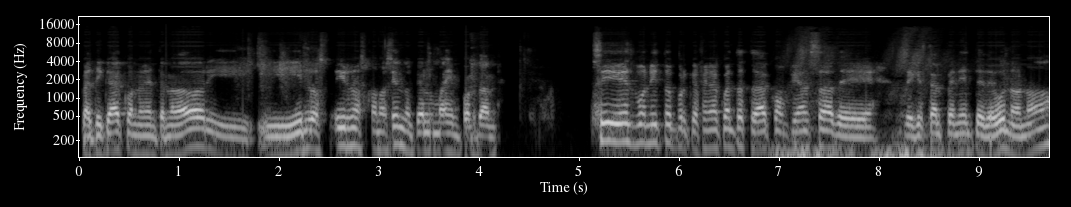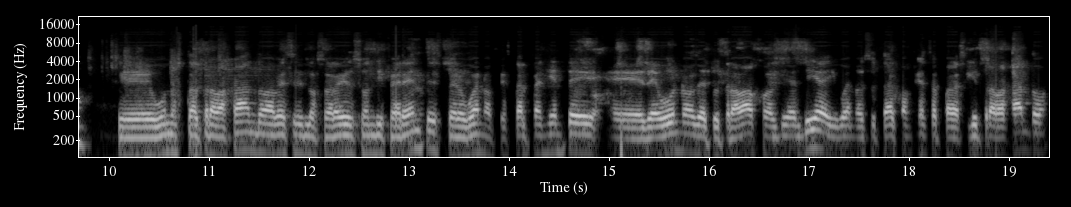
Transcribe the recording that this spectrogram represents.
platicar con el entrenador y, y irlos, irnos conociendo, que es lo más importante. Sí, es bonito porque a final de cuentas te da confianza de, que está al pendiente de uno, ¿no? Que uno está trabajando, a veces los horarios son diferentes, pero bueno, que está al pendiente eh, de uno, de tu trabajo al día al día y bueno, eso te da confianza para seguir trabajando.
